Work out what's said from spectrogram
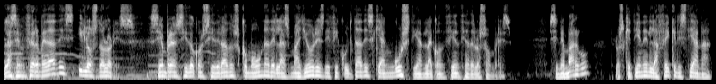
Las enfermedades y los dolores siempre han sido considerados como una de las mayores dificultades que angustian la conciencia de los hombres. Sin embargo, los que tienen la fe cristiana,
